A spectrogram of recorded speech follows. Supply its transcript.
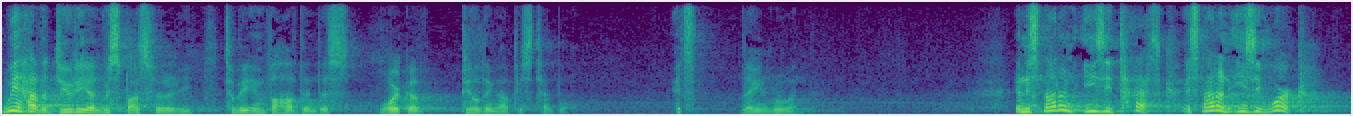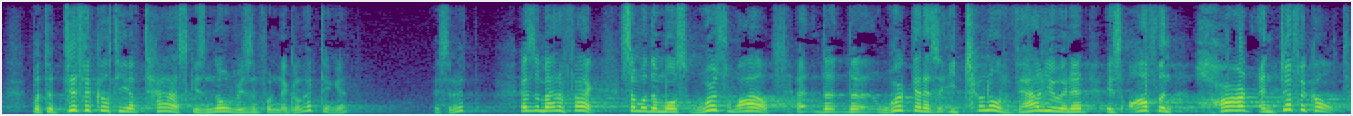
We have a duty and responsibility to be involved in this work of building up His temple. It's laying ruin. And it's not an easy task. It's not an easy work. But the difficulty of task is no reason for neglecting it, isn't it? As a matter of fact, some of the most worthwhile, uh, the, the work that has eternal value in it is often hard and difficult,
